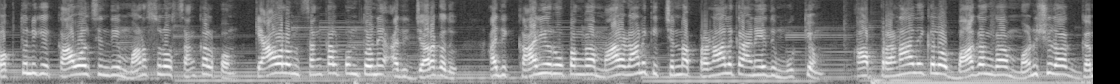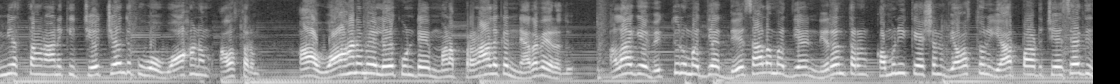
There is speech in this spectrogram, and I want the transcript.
భక్తునికి కావాల్సింది మనసులో సంకల్పం. కేవలం సంకల్పంతోనే అది జరగదు. అది కార్యరూపంగా మారడానికి చిన్న ప్రణాళిక అనేది ముఖ్యం. ఆ ప్రణాళికలో భాగంగా మనుషుల గమ్యస్థానానికి చేర్చేందుకు ఓ వాహనం అవసరం. ఆ వాహనమే లేకుంటే మన ప్రణాళిక నెరవేరదు. అలాగే వ్యక్తుల మధ్య దేశాల మధ్య నిరంతరం కమ్యూనికేషన్ వ్యవస్థను ఏర్పాటు చేసేది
